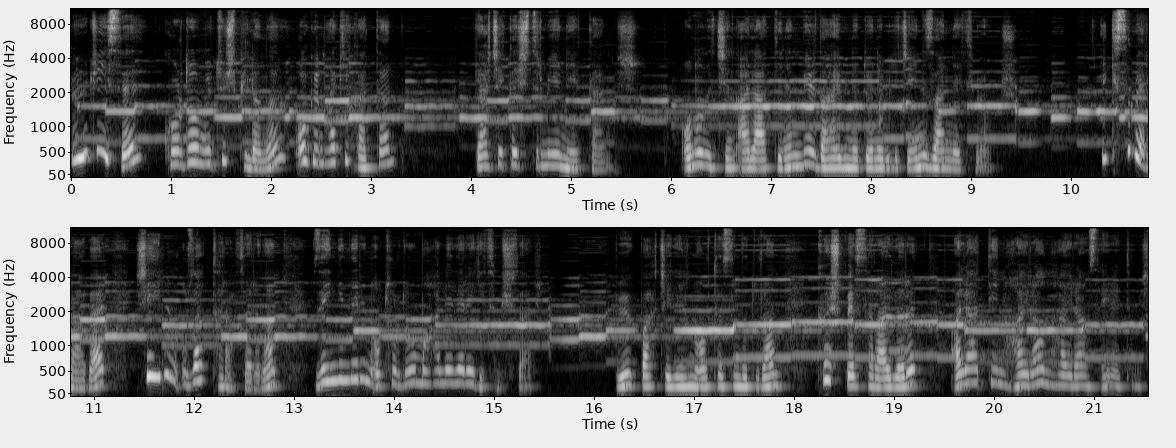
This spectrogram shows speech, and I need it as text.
Büyücü ise kurduğu müthiş planı o gün hakikaten gerçekleştirmeye niyetlenmiş. Onun için Alaaddin'in bir daha evine dönebileceğini zannetmiyormuş. İkisi beraber şehrin uzak taraflarına, zenginlerin oturduğu mahallelere gitmişler. Büyük bahçelerin ortasında duran köşk ve sarayları Alaaddin hayran hayran seyretmiş.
